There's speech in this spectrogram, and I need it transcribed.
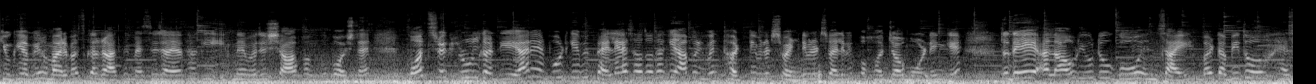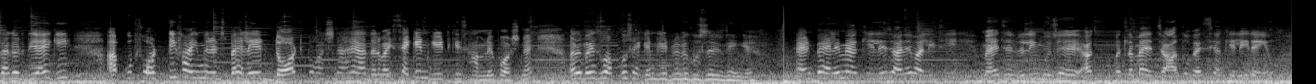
क्योंकि अभी हमारे पास कल रात में मैसेज आया था कि इतने बजे शार्प हमको पहुँचना है। बहुत स्ट्रिक्ट रूल कर दिए यार एयरपोर्ट के भी। पहले ऐसा होता था कि आप इवन 30 मिनट्स 20 मिनट्स पहले भी पहुँच जाओ बोर्डिंग के। तो they allowed you to go in but अभी तो ऐसा कर दिया है कि आपको 45 मिनट्स पहले डॉट पहुँचना है अदरवाइज़ सेकेंड गेट के सामने पहुँचना है। अदरवाइज़ वो आपको सेकेंड गेट में भी घुसने देंगे। एंड पहले मैं अकेले जाने वाली थी। मैं जनरली मुझे मतलब मैं जा तो वैसे अकेले ही रही हूँ।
